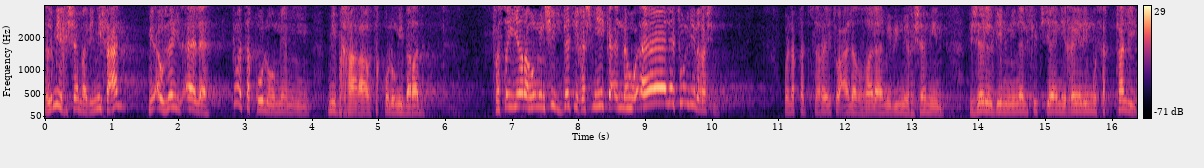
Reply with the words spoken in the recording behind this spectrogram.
المغشم هذه مفعل من أوزان الآلة. كما تقول مبخرة وتقول مبرد. فصيره من شدة غشمه كأنه آلة للغشم. ولقد سريت على الظلام بمغشم جلد من الفتيان غير مثقل.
